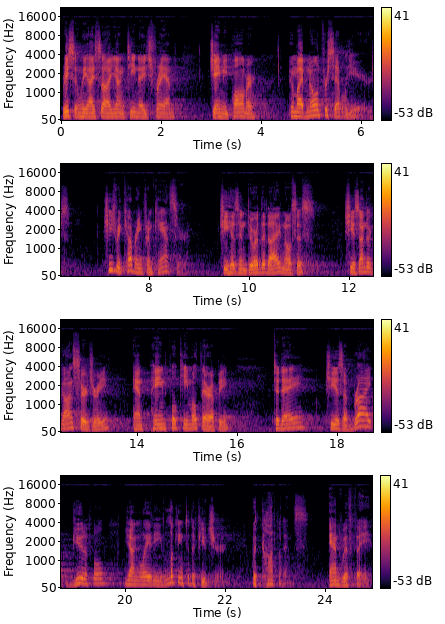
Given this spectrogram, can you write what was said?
Recently, I saw a young teenage friend, Jamie Palmer, whom I've known for several years. She's recovering from cancer. She has endured the diagnosis. She has undergone surgery and painful chemotherapy. Today, she is a bright, beautiful young lady looking to the future with confidence and with faith.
